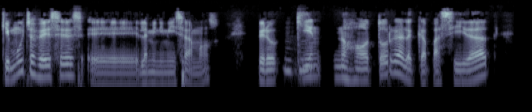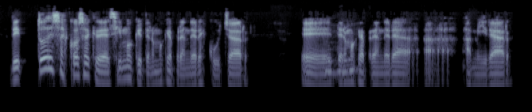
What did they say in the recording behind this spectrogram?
que muchas veces eh, la minimizamos, pero quien nos otorga la capacidad de todas esas cosas que decimos que tenemos que aprender a escuchar, eh, tenemos que aprender a, mirar,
